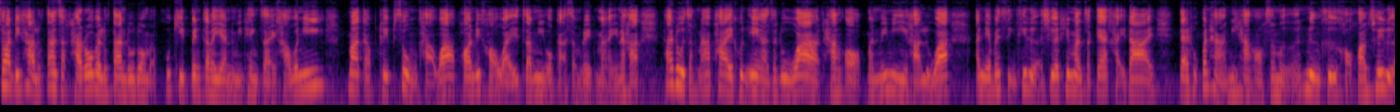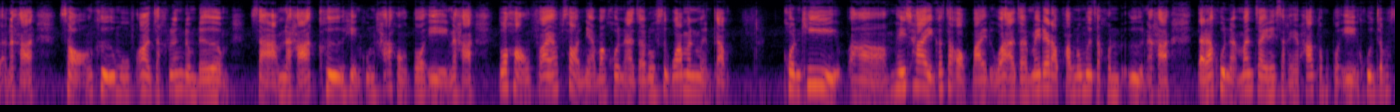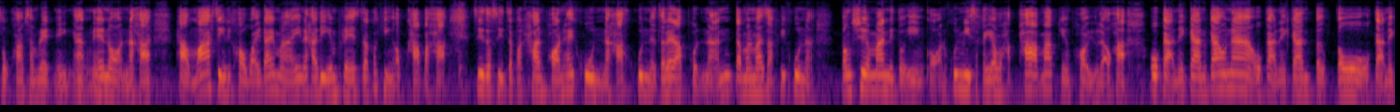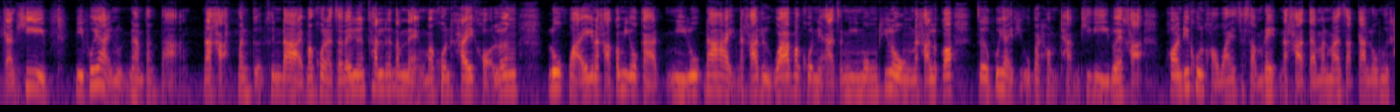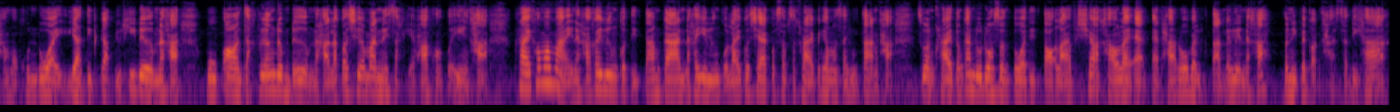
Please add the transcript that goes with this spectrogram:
สวัสดีค่ะ ลูกตาลจากทาโร่ใบลูกตาลดูดวงแบบคู่คิดเป็นกัลยาณมิตรแห่งใจค่ะ วันนี้มากับคลิปสุ่มค่ะว่าพรที่ขอไว้จะมีโอกาสสำเร็จไหมนะคะ ถ้าดูจากหน้าไพ่คุณเองอาจจะดูว่าทางออกมันไม่มีค่ะ หรือว่าอันนี้เป็นสิ่งที่เหลือเชื่อที่มันจะแก้ไขได้ แต่ทุกปัญหามีทางออกเสมอ 1 คือขอความช่วยเหลือนะคะ 2 คือ move on จากเรื่องเดิมๆ3นะคะ คือเห็นคุณค่าของตัวเองนะคะ ตัวของ Five of Swords เนี่ยบางคนอาจจะรู้สึกว่ามันเหมือนกับ คนที่ไม่ใช่ก็จะออกไปหรือว่าอาจจะไม่ได้รับความร่วมมือจากคนอื่นนะคะ แต่ถ้าคุณอะมั่นใจในศักยภาพของตัวเอง คุณจะประสบความสำเร็จในอย่างแน่นอนนะคะ ถามว่าสิ่งที่ขอไว้ได้ไหมนะคะ The Empress แล้วก็ King of Cup อะค่ะสิ่งศักดิ์สิทธิ์จะประทานพรให้คุณนะคะ คุณเนี่ยจะได้รับผลนั้น แต่มันมาจากที่คุณอะต้องเชื่อมั่นในตัวเองก่อน คุณมีศักยภาพมากเพียงพออยู่แล้วค่ะ โอกาสในการก้าวหน้า โอกาสในการเติบโต โอกาสในการที่มีผู้ใหญ่หนุนนำต่าง นะคะ มันเกิดขึ้นได้ บางคนอาจจะได้เลื่อนขั้นเลื่อนตำแหน่ง บางคนใครขอเรื่องลูกไว้นะคะ ก็มีโอกาสมีลูกได้นะคะ หรือว่าบางคนเนี่ยอาจจะมีมงที่ลงนะคะ แล้วก็เจอผู้ใหญ่ที่อุปถัมภ์ถมที่ดีด้วยค่ะ พรที่คุณขอไว้จะสำเร็จนะคะ แต่มันมาจากการลงมือทำของคุณด้วย อย่าติดกับอยู่ที่เดิมนะคะ move on จากเรื่องเดิมๆนะคะ แล้วก็เชื่อมั่นในศักยภาพของตัวเองค่ะ รเข้ามาใหม่นะคะก็อย่าลืมกดติดตามกันนะคะ อย่าลืมกดไลค์ กดแชร์ กด subscribe เป็นกำลังใจลูกตาลค่ะ ส่วนใครต้องการดูดวงส่วนตัวติดต่อไลน์ official account ไลน์แอดแอดทาโร่ใบลูกตาลได้เลยนะคะ วันนี้ไปก่อนค่ะ สวัสดีค่ะ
